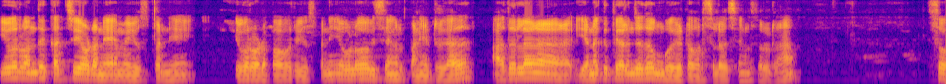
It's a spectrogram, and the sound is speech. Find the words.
இவர் வந்து கட்சியோட நேமை யூஸ் பண்ணி இவரோட பவர் யூஸ் பண்ணி எவ்வளோ விஷயங்கள் பண்ணிகிட்ருக்காரு அதில் எனக்கு தெரிஞ்சதை உங்கள்கிட்ட ஒரு சில விஷயங்கள் சொல்கிறேன் ஸோ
